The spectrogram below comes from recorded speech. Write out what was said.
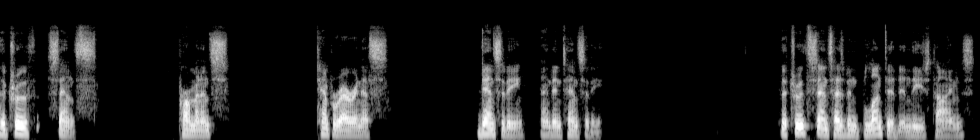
The truth sense, permanence, temporariness, density, and intensity. The truth sense has been blunted in these times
